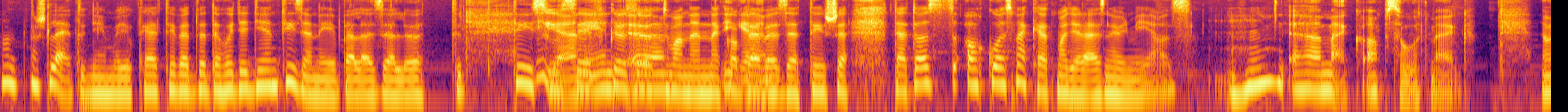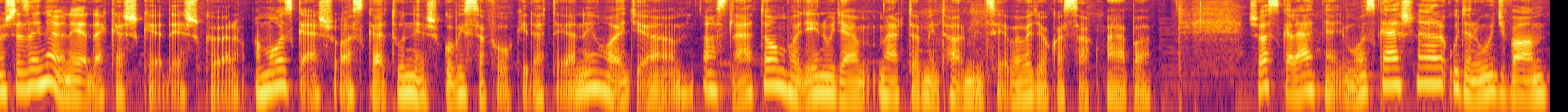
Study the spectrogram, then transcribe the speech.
hát most lehet, hogy én vagyok eltévedve, de hogy egy ilyen tizen évvel ezelőtt, tíz igen, év között van ennek igen. a bevezetése. Tehát az, akkor azt meg kellett magyarázni, hogy mi az. Uh-huh, meg, abszolút meg. Na most ez egy nagyon érdekes kérdéskör. A mozgásról azt kell tudni, és akkor vissza fogok ide térni, hogy azt látom, hogy én ugye már több mint 30 éve vagyok a szakmába. És azt kell látni, hogy a mozgásnál ugyanúgy van,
